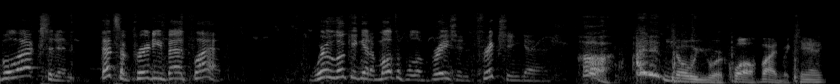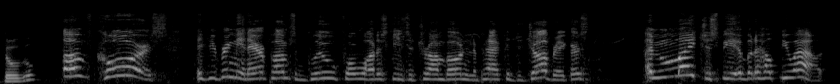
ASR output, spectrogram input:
Terrible accident. That's a pretty bad flat. We're looking at a multiple abrasion friction gash. Huh. I didn't know you were a qualified mechanic, Dougal. Of course! If you bring me an air pump, some glue, four water skis, a trombone, and a package of jawbreakers, I might just be able to help you out.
